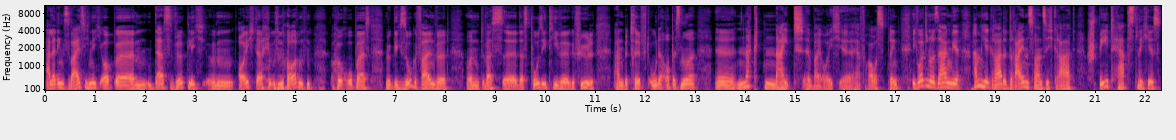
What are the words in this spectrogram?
allerdings weiß ich nicht, ob ähm, das wirklich ähm, euch da im Norden Europas wirklich so gefallen wird und was äh, das positive Gefühl anbetrifft oder ob es nur äh, nackten Neid äh, bei euch äh, herausbringt. Ich wollte nur sagen, wir haben hier gerade 23 Grad, spätherbstliches,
